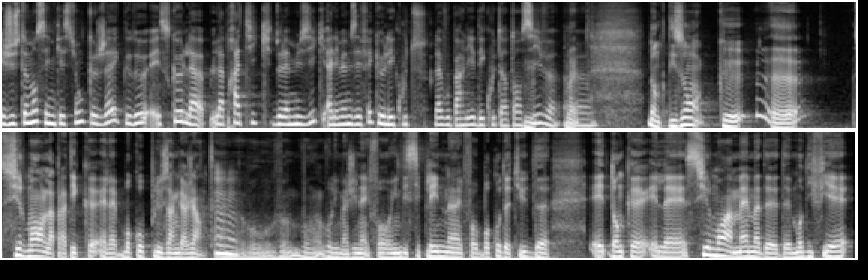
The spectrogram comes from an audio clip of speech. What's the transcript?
Et justement, c'est une question que j'ai que de est-ce que la, la pratique de la musique a les mêmes effets que l'écoute? Là, vous parliez d'écoute intensive. Mmh, ouais. euh, Donc disons que euh, sûrement la pratique elle est beaucoup plus engageante. hein. Vous, vous- vous- vous l'imaginez, il faut une discipline, il faut beaucoup d'études et donc euh, elle est sûrement à même de, de modifier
